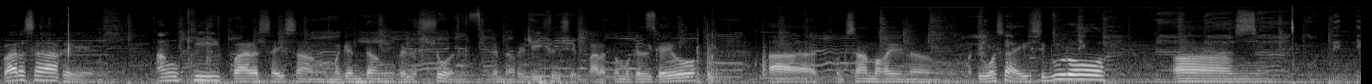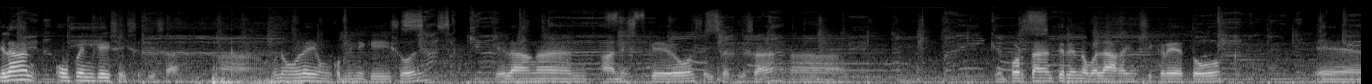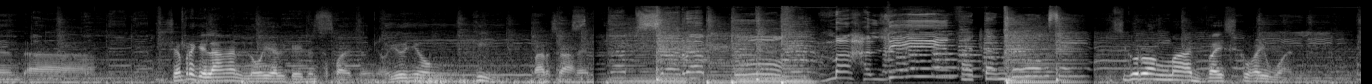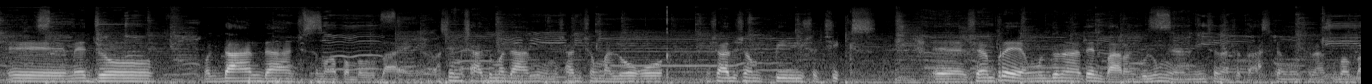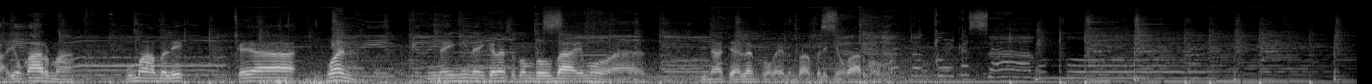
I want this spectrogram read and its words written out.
Para sa akin, ang key para sa isang magandang relasyon, magandang relationship, para tumagal kayo at magsama kayo ng matiwasay, siguro um, kailangan open kayo sa isa't isa. Ah, Unang-una yung communication. Kailangan honest kayo sa isa't isa. Ah, importante rin na wala kayong sikreto. And uh, syempre kailangan loyal kayo dun sa partner nyo. Yun yung key para sa akin. Sarap mong mahalin Patanong sa'yo Siguro ang ma-advise ko kay Juan, eh medyo magdahan-dahan siya sa mga pambababae niya. Kasi masyado madami, masyado siyang maloko, masyado siyang pili sa chicks. Eh, syempre, ang mundo natin parang gulong yan. Minsan nasa taas ka, minsan nasa baba. Yung karma, bumabalik. Kaya, Juan, hinay-hinay ka lang sa pambababae mo at di natin alam kung kailan babalik yung karma mo.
